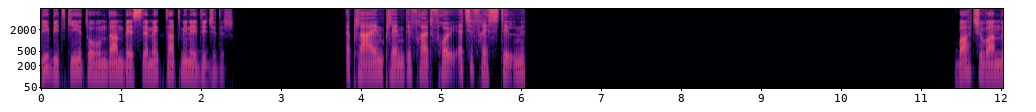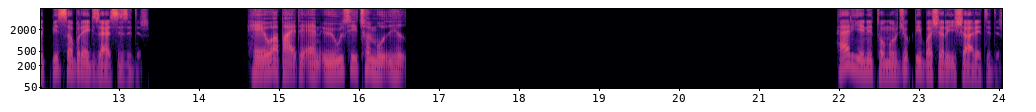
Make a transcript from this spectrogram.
Bir bitkiyi tohumdan beslemek tatmin edicidir. At pleje en plante fra et frø er tilfredsstillende. Bahçıvanlık bir sabır egzersizidir. Havearbejde er en øvelse i tålmodighed. Her yeni tomurcuk bir başarı işaretidir.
